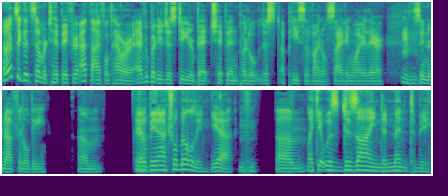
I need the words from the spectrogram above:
and that's a good summer tip. If you're at the Eiffel Tower, everybody just do your bit, chip in, put a, just a piece of vinyl siding while you're there. Mhm. Soon enough, it'll be, um, It'll be an actual building, yeah. Um, like it was designed and meant to be.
